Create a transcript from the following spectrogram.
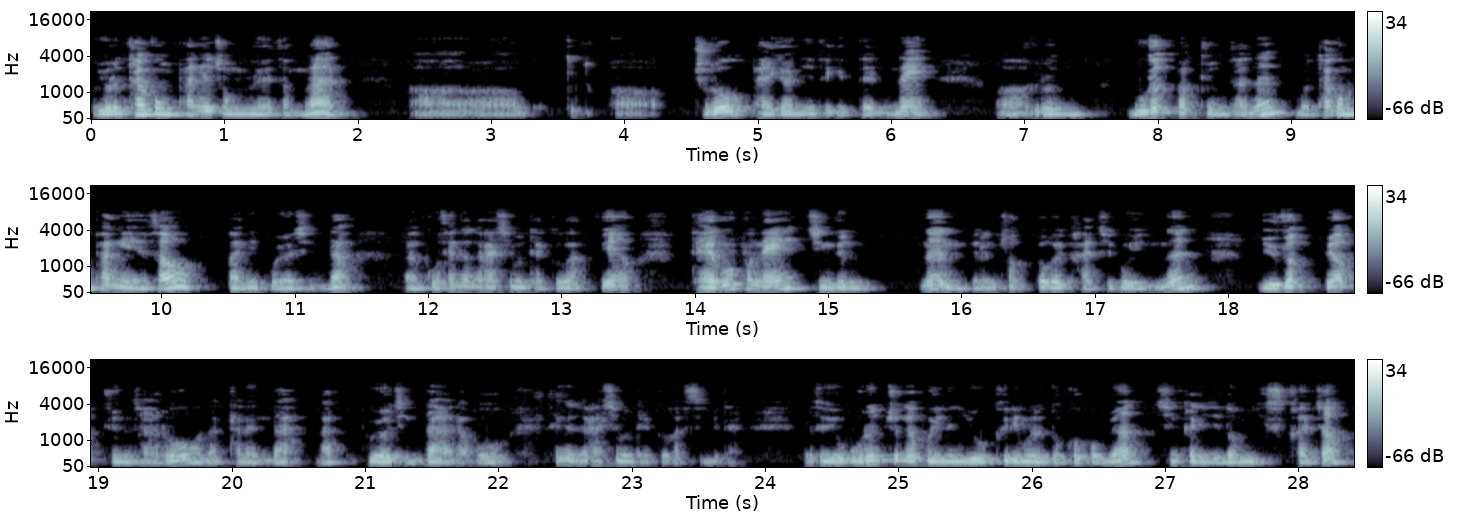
이런 털곰팡이 종류에서만 어, 어, 주로 발견이 되기 때문에 어, 이런 무각박균사는 뭐 털곰팡이에서 많이 보여진다라고 생각을 하시면 될 것 같고요. 대부분의 진균은 이런 격벽을 가지고 있는 유격벽 균사로 나타낸다, 보여진다라고 생각을 하시면 될 것 같습니다. 그래서 이 오른쪽에 보이는 이 그림을 놓고 보면 지금까지 이제 너무 익숙하죠?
